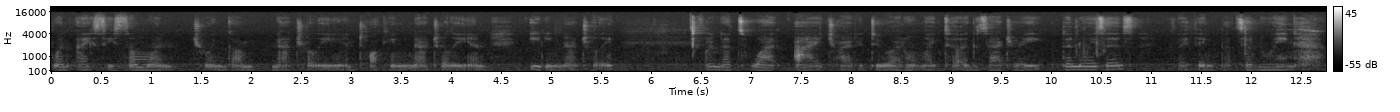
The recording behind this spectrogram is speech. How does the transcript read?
when I see someone chewing gum naturally and talking naturally and eating naturally. And that's what I try to do. I don't like to exaggerate the noises because I think that's annoying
